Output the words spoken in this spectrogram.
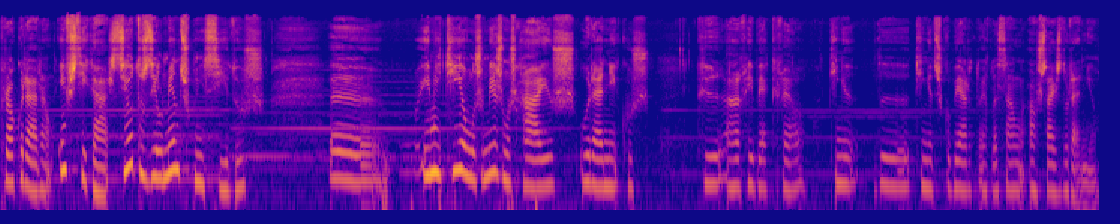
procuraram investigar se outros elementos conhecidos uh, emitiam os mesmos raios urânicos que Henri Becquerel tinha, de, tinha descoberto em relação aos sais de urânio.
